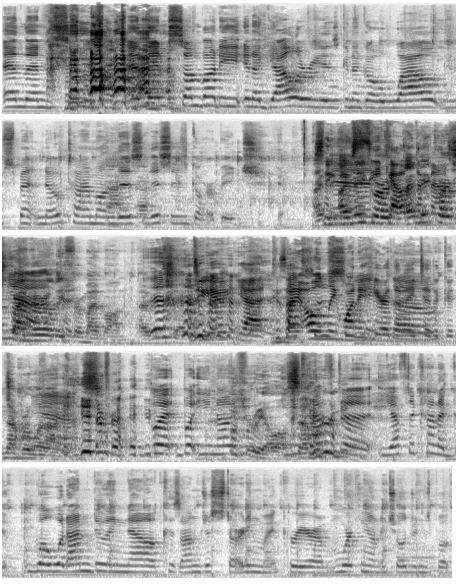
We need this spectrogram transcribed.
And then some, and then somebody in a gallery is gonna go, "Wow, you spent no time on this. This is garbage." I, So make- you I make seek art, out I the make art master. Yeah. primarily for my mom. I would say. Do you? Yeah, because I That's so only want to sweet, hear that I did a though. good Number job. one Yeah. audience. right. But but you know For you, real you also. have to you have to kind of well what I'm doing now because I'm just starting my career. I'm working on a children's book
